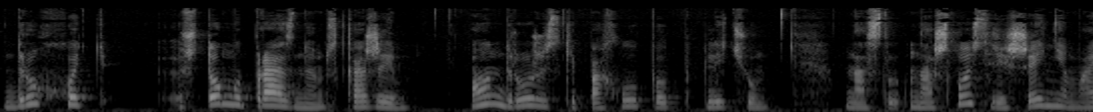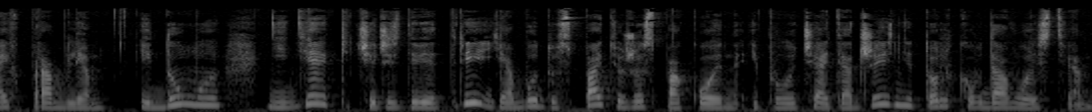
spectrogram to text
«Друг, хоть что мы празднуем, скажи?» Он дружески похлопал по плечу. Нашлось решение моих проблем. И думаю, недельки через две-три я буду спать уже спокойно и получать от жизни только удовольствие.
